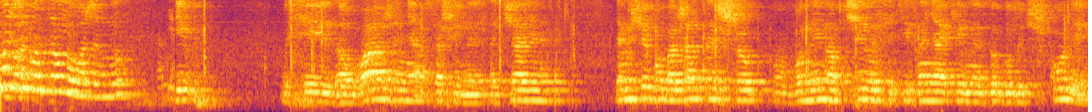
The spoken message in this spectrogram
можемо, то можемо. І усі зауваження, все, що їм не вистачає. Я хочу побажати, щоб вони навчилися ті знання, які вони здобудуть в школі,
